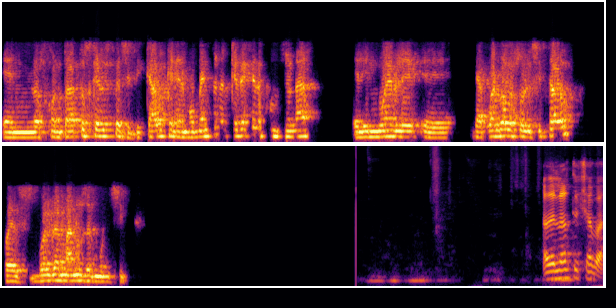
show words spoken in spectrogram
en los contratos queda especificado que en el momento en el que deje de funcionar el inmueble eh, de acuerdo a lo solicitado, pues vuelve a manos del municipio. Adelante, Chava.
